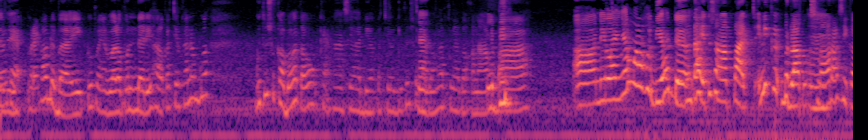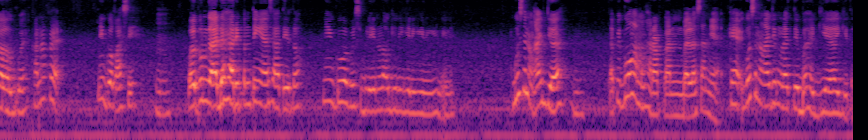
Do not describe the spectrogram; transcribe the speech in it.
temen sih. kayak mereka udah baik gue pengen walaupun dari hal kecil karena gue gue tuh suka banget tau kayak ngasih hadiah kecil gitu suka Ya. banget nggak tau kenapa Lebih Eh, nilainya malah lebih ada entah itu sama pac ini ke- berlaku ke semua Hmm. orang sih kalau gue karena kayak ini gue kasih Hmm. walaupun nggak ada hari penting ya saat itu nih gue habis beliin lo gini gini gini gini gue seneng aja Hmm. tapi gue nggak mengharapkan balasan ya kayak gue seneng aja ngeliat dia bahagia gitu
